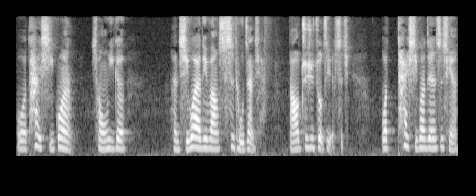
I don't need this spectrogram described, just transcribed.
我太习惯从一个很奇怪的地方试图站起来，然后继续做自己的事情，我太习惯这件事情，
